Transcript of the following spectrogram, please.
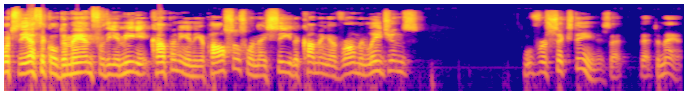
What's the ethical demand for the immediate company and the apostles when they see the coming of Roman legions? Well, verse 16 is that, that demand.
